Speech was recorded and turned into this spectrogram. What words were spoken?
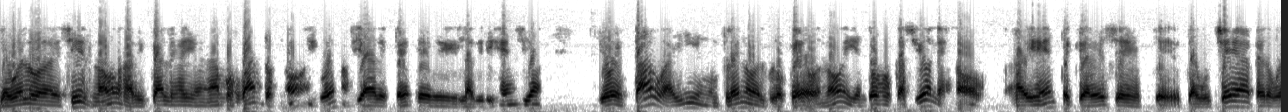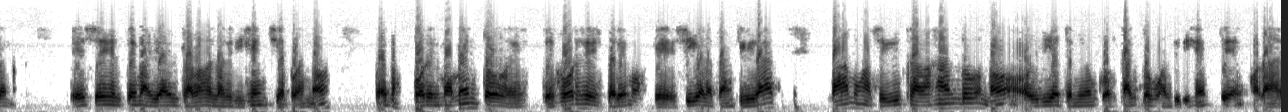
le vuelvo a decir, ¿no? Radicales hay en ambos bandos, ¿no? Y bueno, ya depende de la dirigencia. Yo he estado ahí en pleno del bloqueo, ¿no? Y en dos ocasiones, ¿no? hay gente que a veces te, aguchea, pero bueno, ese es el tema ya del trabajo de la dirigencia, pues no. Bueno, por el momento, este, Jorge, esperemos que siga la tranquilidad. Vamos a seguir trabajando, ¿no? Hoy día he tenido un contacto con el dirigente en horas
